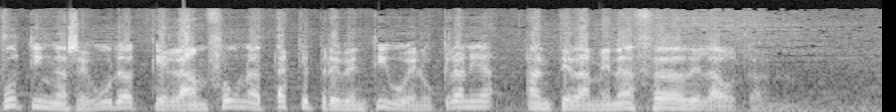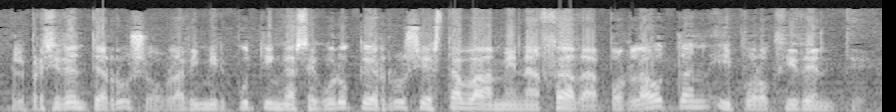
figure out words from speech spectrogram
Putin asegura que lanzó un ataque preventivo en Ucrania ante la amenaza de la OTAN. El presidente ruso, Vladimir Putin, aseguró que Rusia estaba amenazada por la OTAN y por Occidente.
